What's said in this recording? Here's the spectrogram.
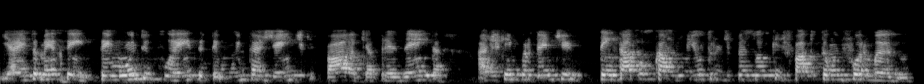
E aí também, assim, tem muita influência, tem muita gente que fala, que apresenta. Acho que é importante tentar buscar um filtro de pessoas que de fato estão informando.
